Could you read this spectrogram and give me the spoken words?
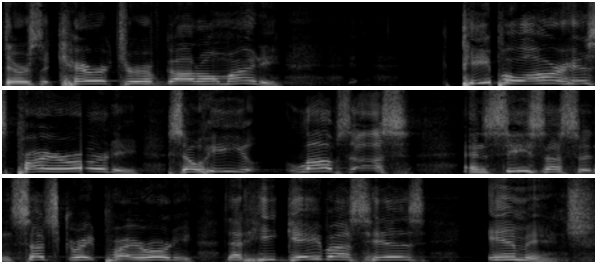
There's the character of God Almighty. People are His priority, so He loves us and sees us in such great priority that He gave us His image.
